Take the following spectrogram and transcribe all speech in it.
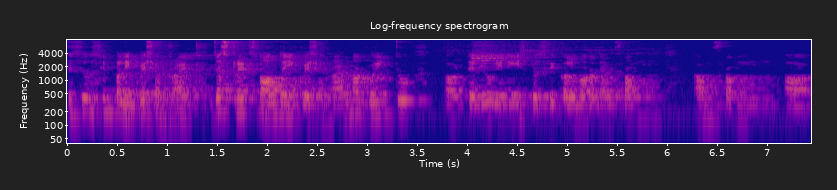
this is a simple equation right? Just to solve the equation. I'm not going to uh, tell you any specific algorithm from um, from uh,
